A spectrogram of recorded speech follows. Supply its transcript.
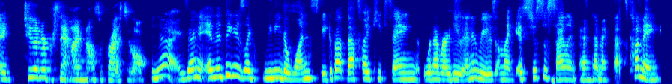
200%. I'm not surprised at all. Yeah, exactly. And the thing is, like, we need to one speak about. That's why I keep saying whenever I do interviews, I'm like, it's just a silent pandemic that's coming.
